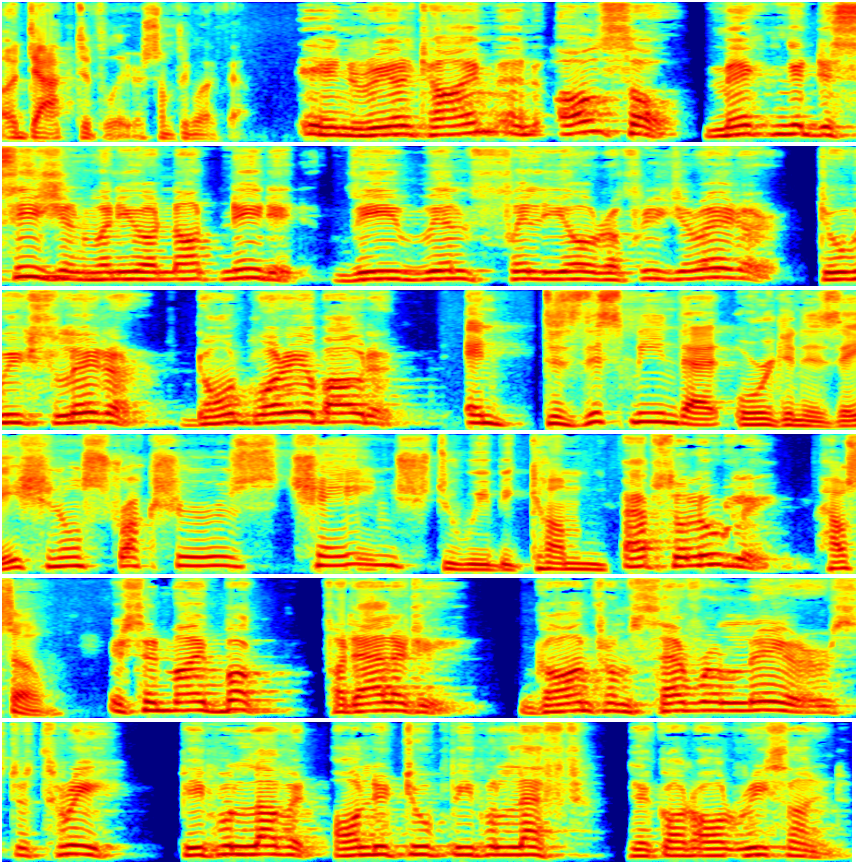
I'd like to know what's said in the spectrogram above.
adaptively or something like that in real time and also making a decision when you are not needed. We will fill your refrigerator two weeks later. Don't worry about it. And does this mean that organizational structures change? Do we become. Absolutely. How so? It's in my book, Fidelity, gone from several layers to three. People love it. Only two people left. They got all resigned.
